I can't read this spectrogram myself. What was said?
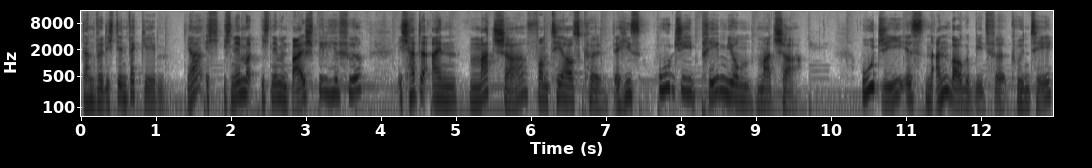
dann würde ich den weggeben. Ja, ich, ich, nehme, ich nehme ein Beispiel hierfür. Ich hatte einen Matcha vom Teehaus Köln, der hieß Uji Premium Matcha. Uji ist ein Anbaugebiet für Grüntee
